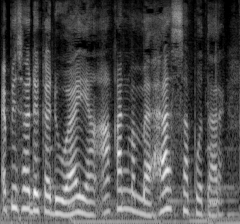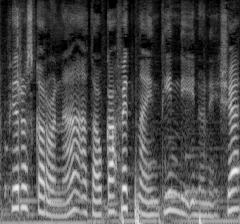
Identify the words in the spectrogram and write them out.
Episode kedua yang akan membahas seputar virus corona atau COVID-19 di Indonesia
